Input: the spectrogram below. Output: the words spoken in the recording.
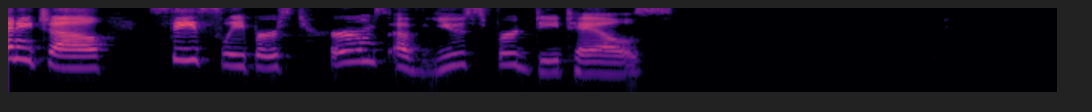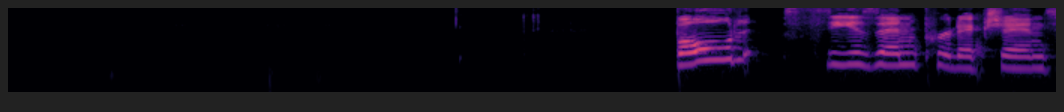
NHL. See Sleepers terms of use for details. Bold season predictions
